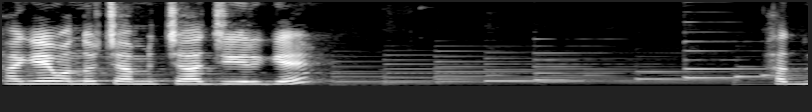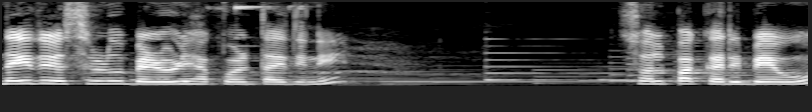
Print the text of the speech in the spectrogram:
ಹಾಗೆ ಒಂದು ಚಮಚ ಜೀರಿಗೆ. ಹದಿನೈದು ಹೆಸರು ಬೆಳ್ಳುಳ್ಳಿ ಹಾಕ್ಕೊಳ್ತಾ ಇದ್ದೀನಿ. ಸ್ವಲ್ಪ ಕರಿಬೇವು.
